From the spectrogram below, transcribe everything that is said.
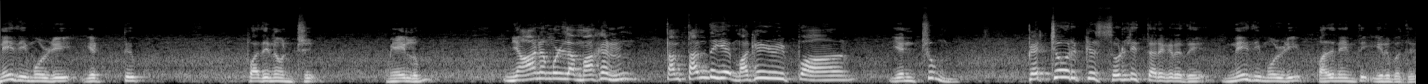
நீதிமொழி எட்டு பதினொன்று. மேலும் ஞானமுள்ள மகன் தன் தந்தையை மகிழ்விப்பான் என்றும் பெற்றோருக்கு சொல்லித் தருகிறது. நீதிமொழி பதினைந்து இருபது.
